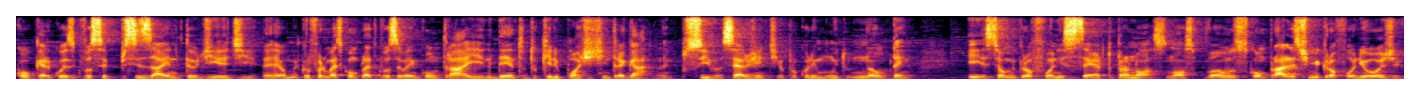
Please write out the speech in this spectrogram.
qualquer coisa que você precisar aí no teu dia a dia. É o microfone mais completo que você vai encontrar aí dentro do que ele pode te entregar. É impossível, sério gente, eu procurei muito, não tem esse é o microfone certo para nós. Nós vamos comprar este microfone hoje.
